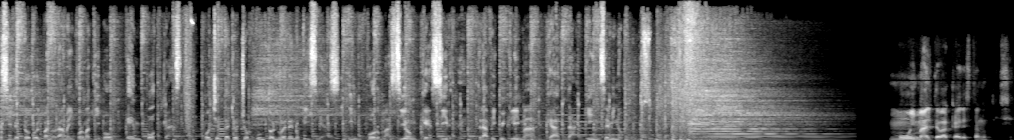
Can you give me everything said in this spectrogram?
Recibe todo el panorama informativo en podcast 88.9 Noticias. Información que sirve. Tráfico y clima cada 15 minutos. Muy mal te va a caer esta noticia.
